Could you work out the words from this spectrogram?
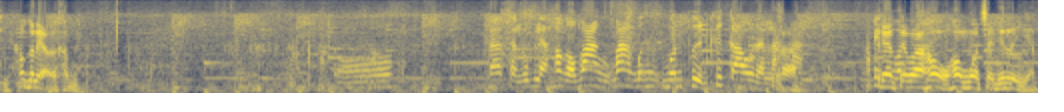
ที่เขาก็แล้วนะครับโอ้ถ้าสรุปแล้วเขาก็ว่างว่างบนบนผืนคือเก่านั่นแหละครับค่ะแค่แต่ว่าเขาเขาบดใส่ดินละเอียด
